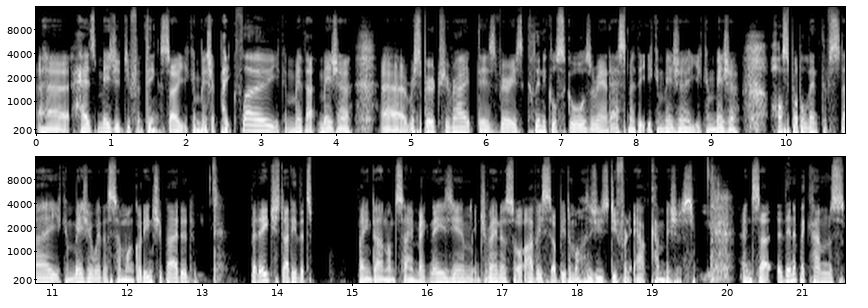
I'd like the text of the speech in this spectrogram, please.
uh, has measured different things. So you can measure peak flow, you can measure, measure uh, respiratory rate. There's various clinical scores around asthma that you can measure. You can measure hospital length of stay. You can measure whether someone got intubated. But each study that's been done on, say, magnesium, intravenous, or IV salbutamol has used different outcome measures. And so then it becomes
